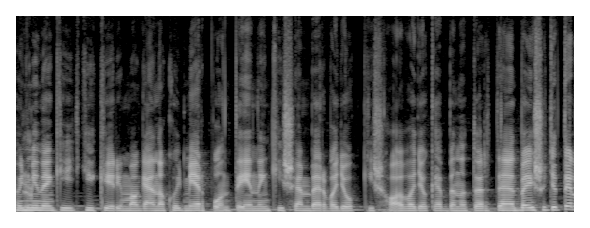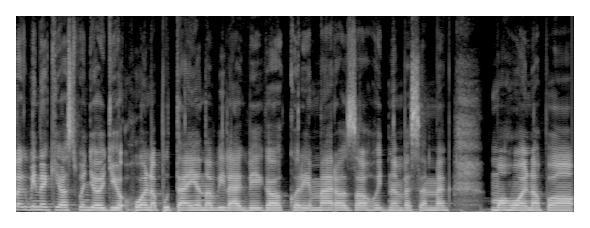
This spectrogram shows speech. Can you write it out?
hogy ja. mindenki így kikéri magának, hogy miért pont én, én kis ember vagyok, kis hal vagyok ebben a történetben, és hogyha tényleg mindenki azt mondja, hogy holnap után jön a világ vége, akkor én már azzal, hogy nem veszem meg ma holnap a,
